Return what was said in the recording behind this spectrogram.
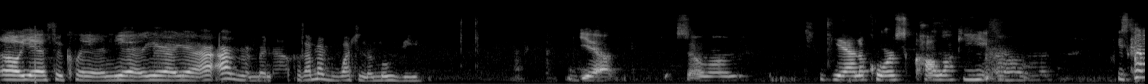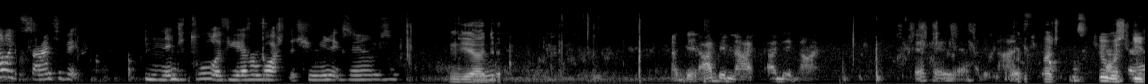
Oh yeah, so her clan. Yeah, yeah, yeah. I, I remember now because I remember watching the movie. Yeah. So um, yeah, and of course Kawaki. Um, he's kind of like a scientific ninja tool. If you ever watched the Chunin exams, yeah. I mm-hmm. did. I did. I did not. I did not. okay, yeah. I did not. But was Okay.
